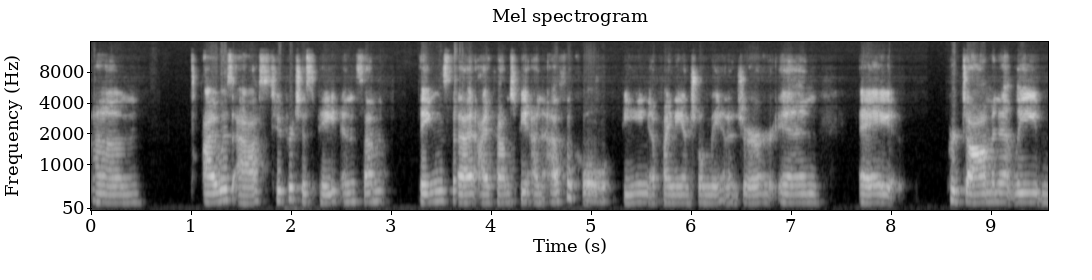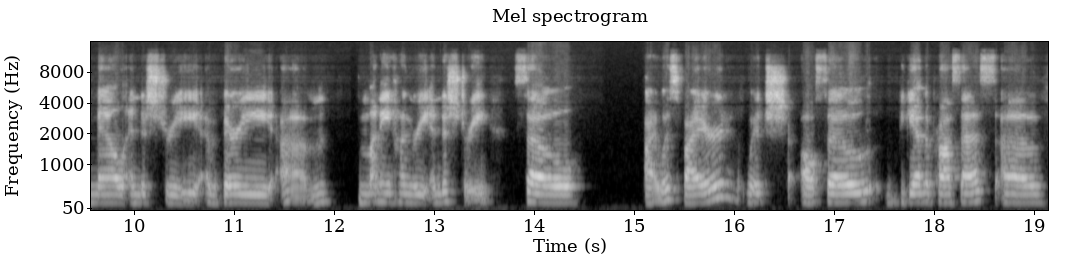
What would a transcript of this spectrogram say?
um, I was asked to participate in some things that I found to be unethical, being a financial manager in a predominantly male industry, a very um, money hungry industry. So I was fired, which also began the process of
